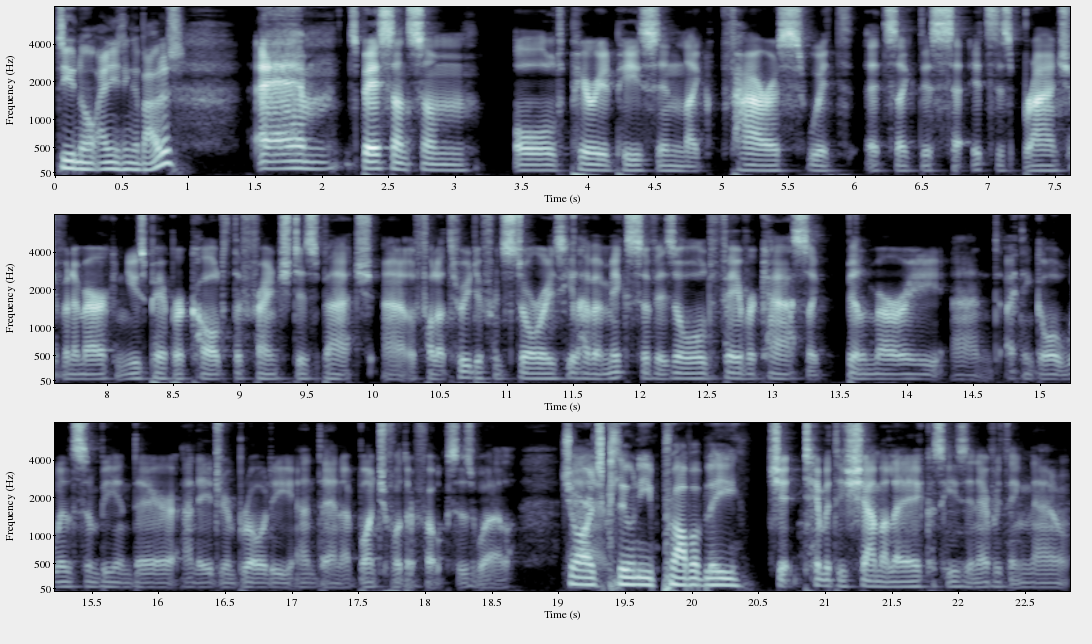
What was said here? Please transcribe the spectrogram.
Do you know anything about it? Um, it's based on some old period piece in like Paris with it's like this it's this branch of an American newspaper called the French Dispatch and it'll follow three different stories. He'll have a mix of his old favorite cast like Bill Murray and I think Owen Wilson being there and Adrien Brody and then a bunch of other folks as well. George Um, Clooney, probably. J- Timothée Chalamet because he's in everything now.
